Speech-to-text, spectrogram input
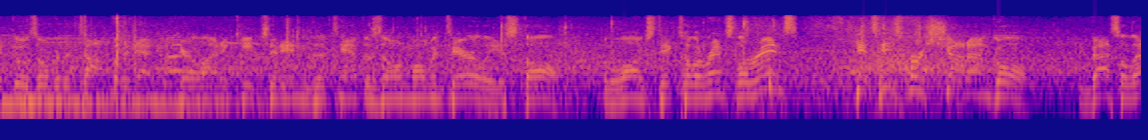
That goes over the top of the net. Carolina keeps it in the Tampa zone momentarily. A stall with a long stick to Lorentz. Lorentz gets his first shot on goal. And Vasilevskiy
